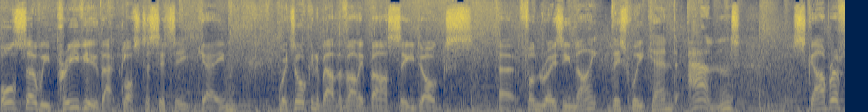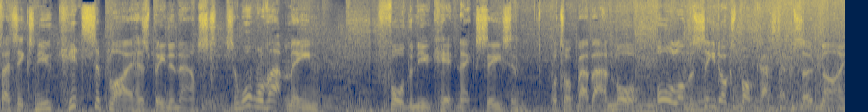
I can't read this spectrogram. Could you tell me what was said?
Also, we preview that Gloucester City game. We're talking about the Valley Bar Sea Dogs uh, fundraising night this weekend, and Scarborough Athletics' new kit supplier has been announced. So, what will that mean for the new kit next season? We'll talk about that and more, all on the Sea Dogs podcast, episode 9.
